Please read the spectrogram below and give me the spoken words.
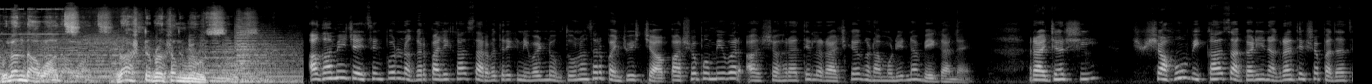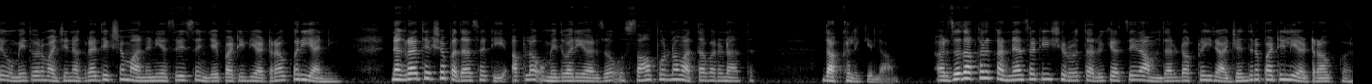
बुलंद आवाज. राष्ट्रप्रथम न्यूज. आगामी जयसिंगपूर नगरपालिका सार्वत्रिक निवडणूक दोन हजार पंचवीसच्या पार्श्वभूमीवर आज शहरातील राजकीय घडामोडींना वेग आलाय. राजर्षी शाहू विकास आघाडी नगराध्यक्ष पदाचे उमेदवार माजी नगराध्यक्ष माननीय श्री संजय पाटील यड्रावकर यांनी नगराध्यक्ष पदासाठी आपला उमेदवारी अर्ज उत्साहपूर्ण वातावरणात दाखल केला. अर्ज दाखल करण्यासाठी शिरोळ तालुक्याचे आमदार डॉक्टर राजेंद्र पाटील यड्रावकर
